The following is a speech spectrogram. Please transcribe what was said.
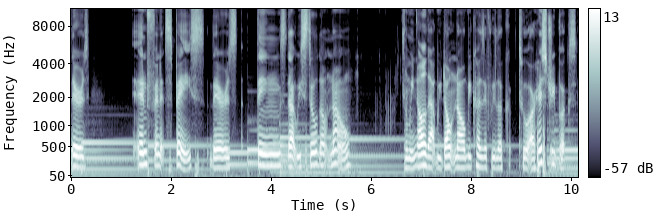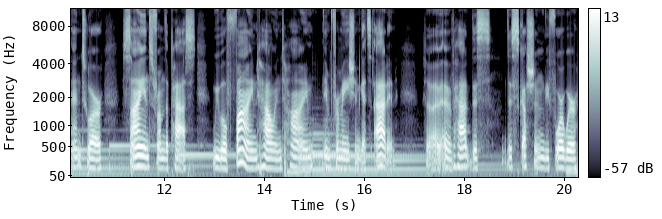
there's infinite space. There's things that we still don't know. And we know that we don't know because if we look to our history books and to our science from the past, we will find how in time information gets added. So I've had this discussion before where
